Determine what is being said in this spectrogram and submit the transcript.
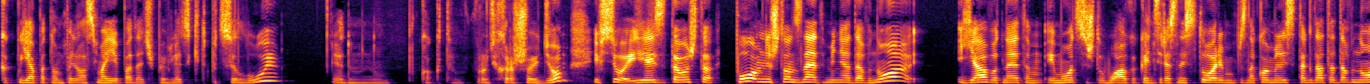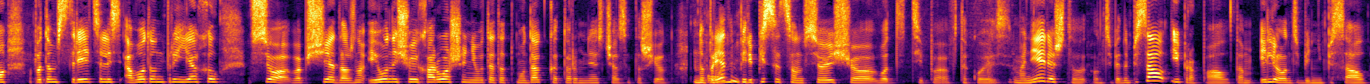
как я потом поняла, с моей подачи появляются какие-то поцелуи. Я думаю, ну, как-то вроде хорошо идем. И все. И я из-за того, что помню, что он знает меня давно, я вот на этом эмоции, что вау, какая интересная история, мы познакомились тогда-то давно, а потом встретились, а вот он приехал, все, вообще должно. И он еще и хороший, не вот этот мудак, который меня сейчас отошьет. Но он... при этом переписывается он все еще вот типа в такой манере, что он тебе написал и пропал там, или он тебе не писал,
